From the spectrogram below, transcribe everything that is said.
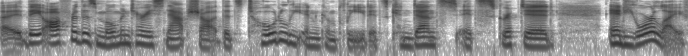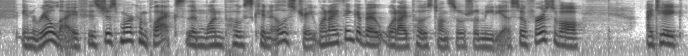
Uh, they offer this momentary snapshot that's totally incomplete. It's condensed, it's scripted, and your life in real life is just more complex than one post can illustrate. When I think about what I post on social media, so first of all, I take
